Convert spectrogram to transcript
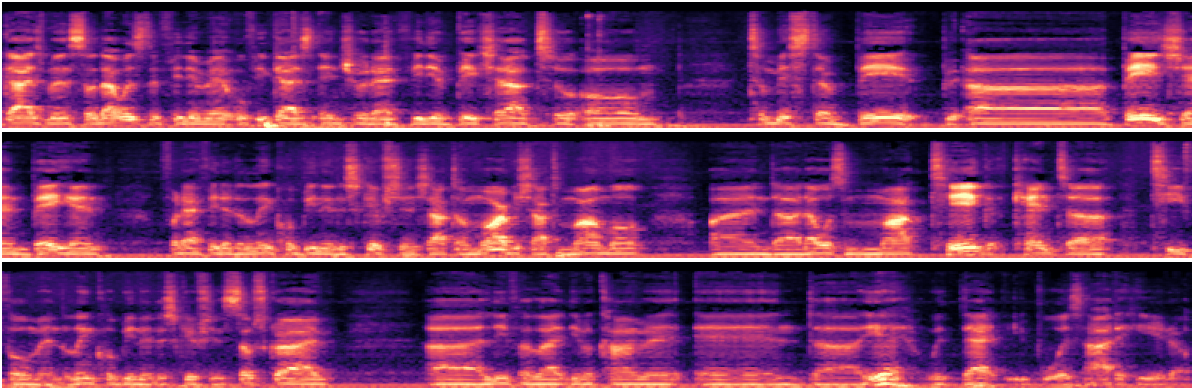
Guys man, so that was the video man. Hope you guys enjoyed that video. Big shout out to um to Mr. Be uh Bajen Bayan for that video. The link will be in the description. Shout out to Marvin, shout out to Malmö. And uh, that was Matig Kenta Tifo, man. The link will be in the description. Subscribe, uh, leave a like, leave a comment. And uh, yeah, with that, you boys out of here, though.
